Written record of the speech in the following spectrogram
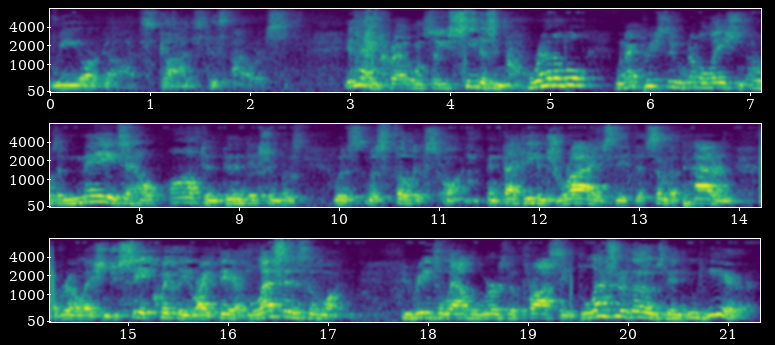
We are God's. God's is ours. Isn't that incredible? And so you see this incredible. When I preached through Revelation, I was amazed at how often benediction was was was focused on. In fact, it even drives the, the, some of the pattern of Revelations. You see it quickly right there. Blessed is the one who reads aloud the words of the prophecy. Blessed are those then who hear.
